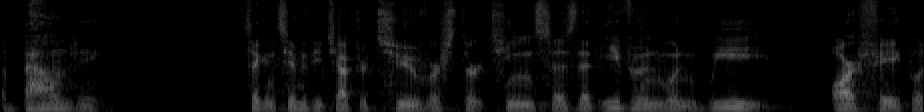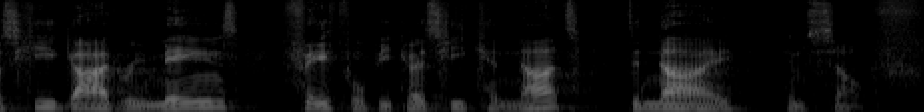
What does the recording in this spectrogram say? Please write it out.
abounding. 2 Timothy chapter 2 verse 13 says that even when we are faithless, he God remains faithful because he cannot deny himself.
